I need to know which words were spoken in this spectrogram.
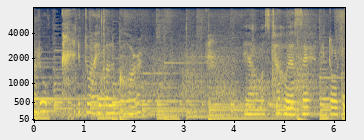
আৰু এইটো আহি পালোঁ ঘৰ। এয়া অৱস্থা হৈ আছে ভিতৰটো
